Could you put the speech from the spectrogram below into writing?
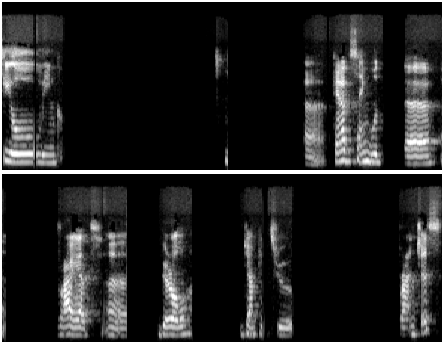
feeling. Uh, kind of the same with the riot uh, girl jumping through branches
